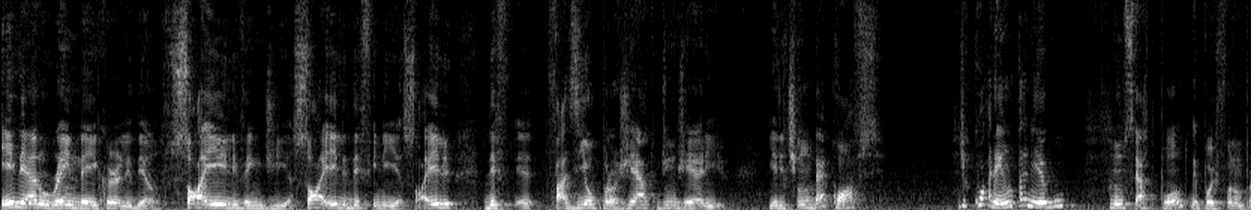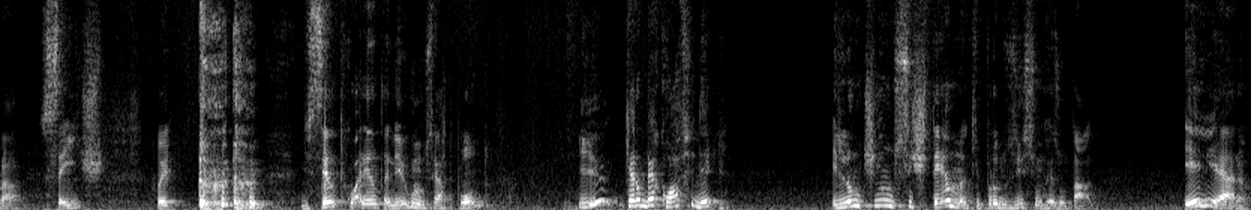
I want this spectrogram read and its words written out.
Ele era o rainmaker ali dentro. Só ele vendia, só ele definia, só ele def- eh, fazia o projeto de engenharia. E ele tinha um back-office de 40 nego num certo ponto, depois foram para 6. Foi de 140 nego num certo ponto. E que era o back-office dele. Ele não tinha um sistema que produzisse um resultado. Ele era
